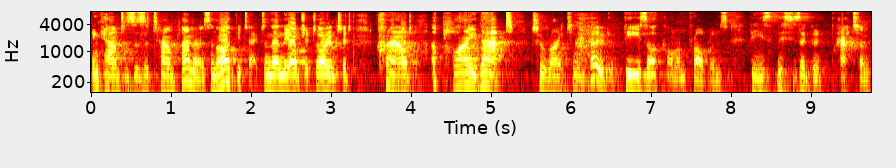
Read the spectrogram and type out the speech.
encounters as a town planner, as an architect, and then the object-oriented crowd apply that to writing code. These are common problems. These, this is a good pattern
